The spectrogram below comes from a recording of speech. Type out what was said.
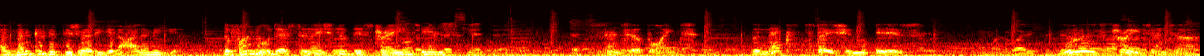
المركز التجاري العالمي The final destination of this train is Center Point. The next station is World Trade Center.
